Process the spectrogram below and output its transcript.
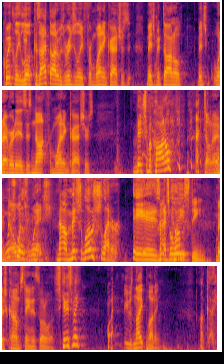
quickly look because I thought it was originally from Wedding Crashers. Mitch McDonald, Mitch, whatever it is, is not from Wedding Crashers. Mitch McConnell. I don't even Which know was what. which? now, Mitch Loschletter is, Mitch I believe. Kumstein. Mitch Comstein is what it was. Excuse me? He was night putting. Okay.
